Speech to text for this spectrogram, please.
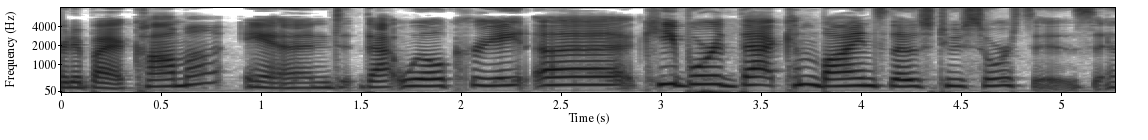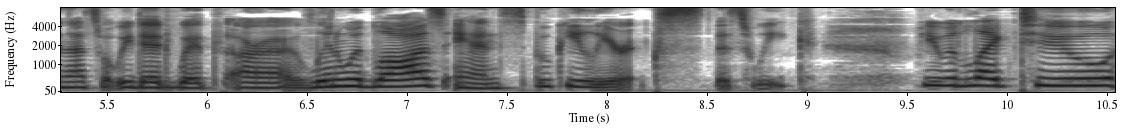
separated by a comma, and that will create a keyboard that combines those two sources. And that's what we did with our Linwood Laws and Spooky Lyrics this week. If you would like to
